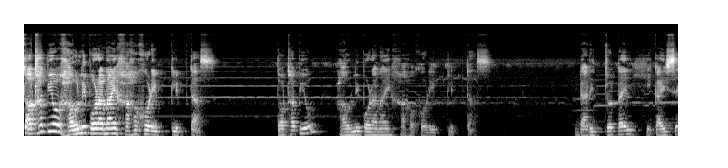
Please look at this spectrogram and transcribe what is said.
তথাপিও হাউলি পৰা নাই সাহসৰ ইক্লিপ্তাছ তথাপিও হাউলি পৰা নাই সাহসৰ ইউক্লিপ্টাছ দাৰিদ্ৰতাই শিকাইছে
